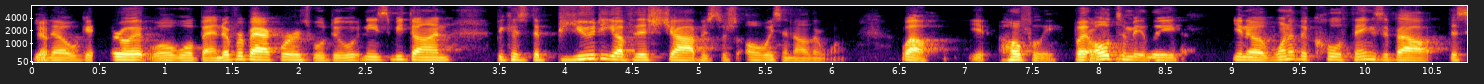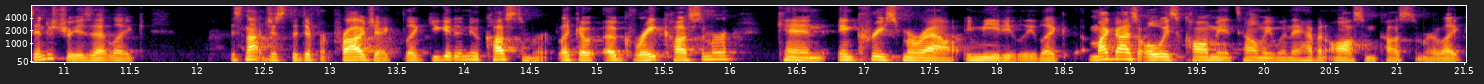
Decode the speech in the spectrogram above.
You know, we'll get through it. We'll we'll bend over backwards. We'll do what needs to be done because the beauty of this job is there's always another one. Well, hopefully, but hopefully. ultimately, you know, one of the cool things about this industry is that like it's not just a different project. Like you get a new customer, like a, a great customer can increase morale immediately. Like my guys always call me and tell me when they have an awesome customer, like,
